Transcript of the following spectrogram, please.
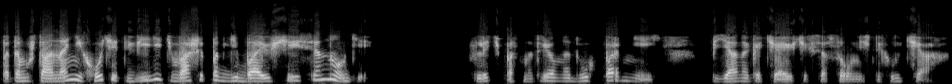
потому что она не хочет видеть ваши подгибающиеся ноги. Флетч посмотрел на двух парней, пьяно качающихся в солнечных лучах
